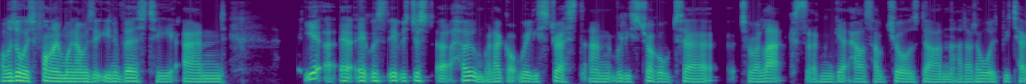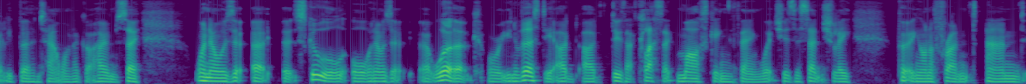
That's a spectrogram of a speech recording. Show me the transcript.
I was always fine when I was at university and yeah, uh, it was it was just at home when I got really stressed and really struggled to to relax and get household chores done and I'd always be totally burnt out when I got home. So when I was at, at, at school or when I was at, at, work or at university, I'd, I'd do that classic masking thing, which is essentially putting on a front and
